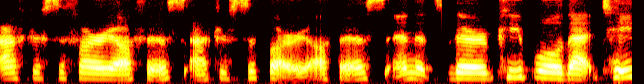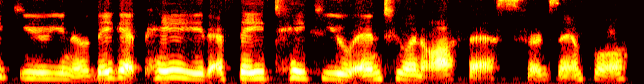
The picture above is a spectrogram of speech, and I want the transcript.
after safari office after safari office. And it's there are people that take you you know they get paid if they take you into an office for example.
